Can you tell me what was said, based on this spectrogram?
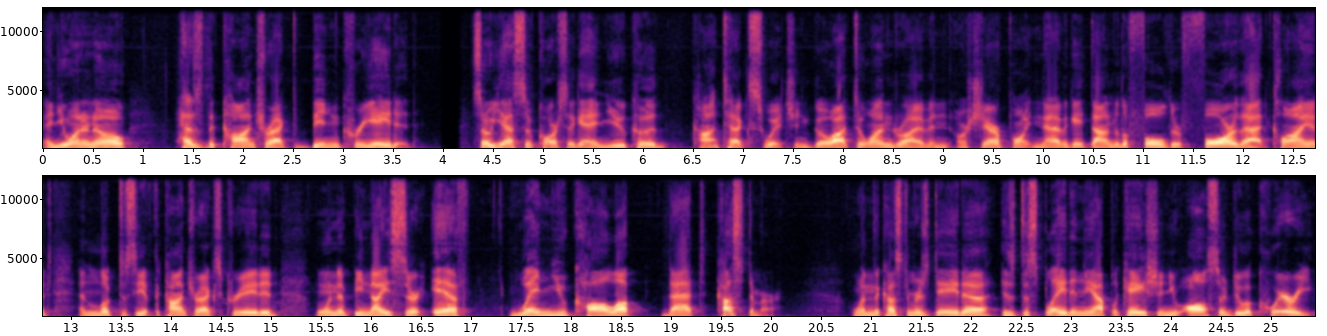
and you want to know, has the contract been created? So yes, of course, again, you could context switch and go out to OneDrive and, or SharePoint, and navigate down to the folder for that client and look to see if the contract's created. Wouldn't it be nicer if when you call up that customer. When the customer's data is displayed in the application, you also do a query.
